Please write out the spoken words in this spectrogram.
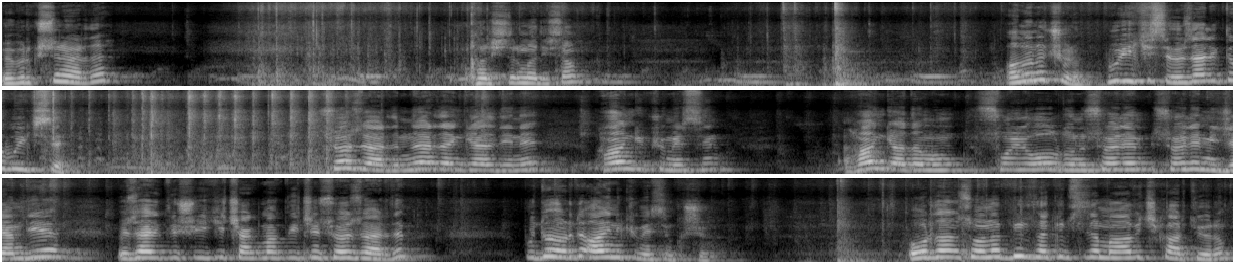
Öbür kuşu nerede? Karıştırmadıysam. Alın uçurun. Bu ikisi. Özellikle bu ikisi. Söz verdim nereden geldiğini, hangi kümesin, hangi adamın soyu olduğunu söyle, söylemeyeceğim diye özellikle şu iki çakmaklı için söz verdim. Bu dördü aynı kümesin kuşu. Oradan sonra bir takım size mavi çıkartıyorum.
